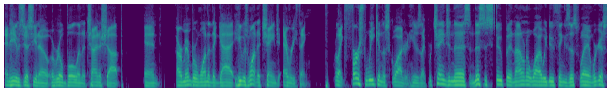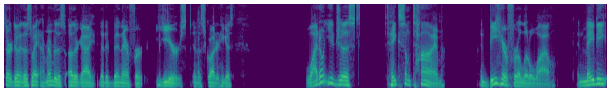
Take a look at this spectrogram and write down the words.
and he was just you know a real bull in a china shop. And i remember one of the guy he was wanting to change everything. Like first week in the squadron he was like we're changing this and this is stupid and i don't know why we do things this way and we're going to start doing it this way. And i remember this other guy that had been there for years in the squadron. He goes why don't you just take some time and be here for a little while and maybe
